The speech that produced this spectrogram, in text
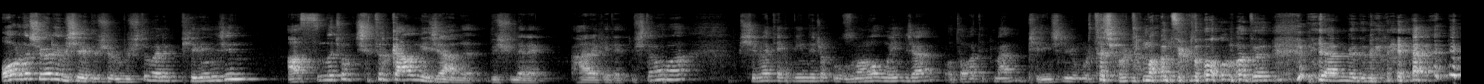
orada şöyle bir şey düşünmüştüm hani pirincin aslında çok çıtır kalmayacağını düşünerek hareket etmiştim ama pişirme tekniğinde çok uzman olmayınca otomatikman pirinçli yumurta çok da mantıklı olmadı. Yenmedi bile yani.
